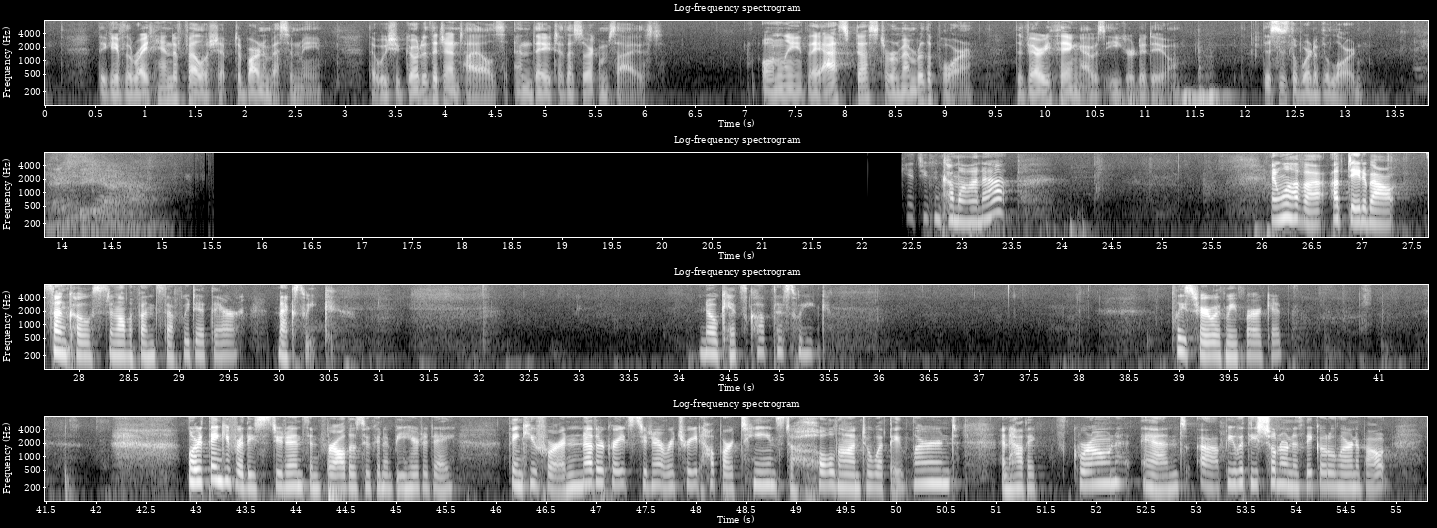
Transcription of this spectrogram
they gave the right hand of fellowship to Barnabas and me, that we should go to the Gentiles, and they to the circumcised. Only they asked us to remember the poor, the very thing I was eager to do. This is the word of the Lord. Kids, you can come on up. And we'll have an update about Suncoast and all the fun stuff we did there next week. No kids club this week. Please pray with me for our kids. Lord, thank you for these students and for all those who couldn't be here today. Thank you for another great student retreat. Help our teens to hold on to what they learned and how they've grown, and uh, be with these children as they go to learn about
